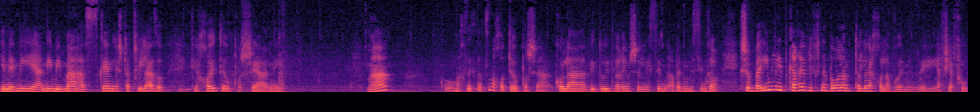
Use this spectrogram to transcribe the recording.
הנני אני ממעש, כן, יש את התפילה הזאת. כי חויתי ופושע אני. מה? הוא מחזיק את עצמו, חוטא ופושע. כל הווידוי דברים של ניסים, רבנו ניסים גאון. כשבאים להתקרב לפני בעולם, אתה לא יכול לבוא עם איזה יפייפות.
